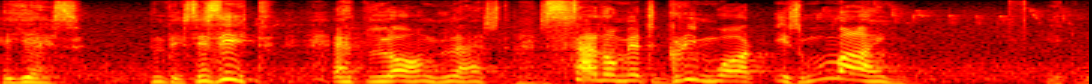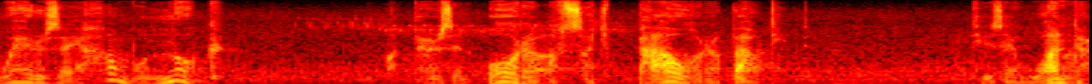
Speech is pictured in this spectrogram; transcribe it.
Yes, this is it. At long last, Salomet's grimoire is mine. It wears a humble look, but there's an aura of such power about it. Tis a wonder.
